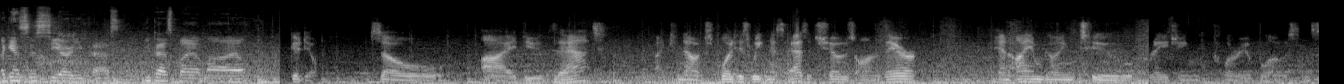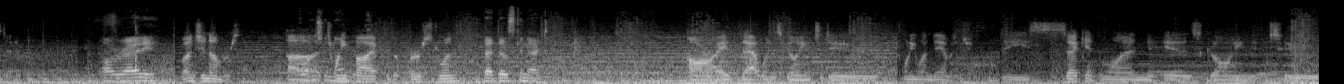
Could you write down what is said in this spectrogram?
Against this CR, you passed. You passed by a mile. Good deal. So I do that. I can now exploit his weakness as it shows on there, and I am going to Raging Flurry of Blows instead. Alrighty. Bunch of numbers. Uh, Bunch of 25 for the first one. That does connect. Alright, that one's going to do 21 damage. The second one is going to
